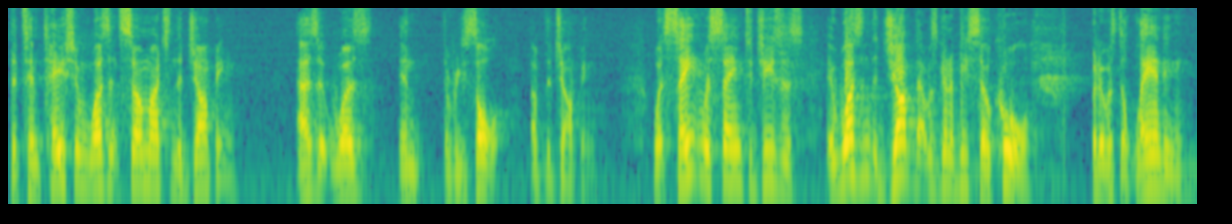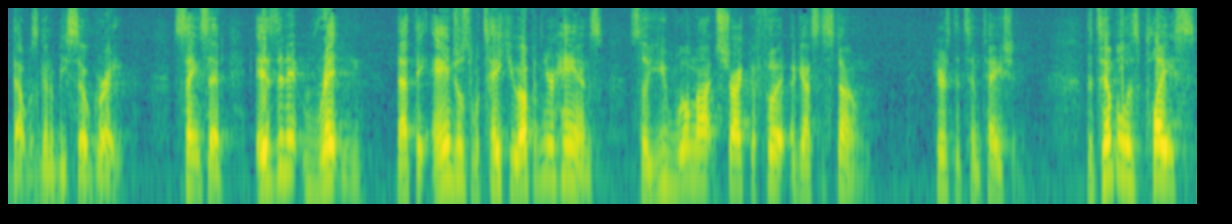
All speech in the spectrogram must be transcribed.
the temptation wasn't so much in the jumping as it was in the result of the jumping. What Satan was saying to Jesus, it wasn't the jump that was going to be so cool, but it was the landing that was going to be so great. Satan said, Isn't it written that the angels will take you up in your hands so you will not strike a foot against a stone? Here's the temptation the temple is place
